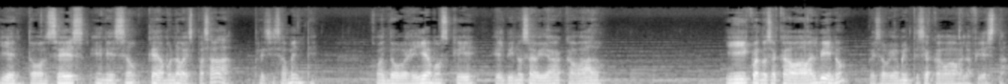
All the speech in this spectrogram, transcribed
Y entonces en eso quedamos la vez pasada precisamente, cuando veíamos que el vino se había acabado. Y cuando se acababa el vino, pues obviamente se acababa la fiesta.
